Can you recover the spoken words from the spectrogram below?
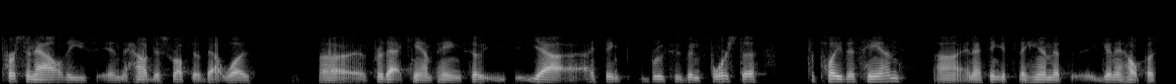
personalities and how disruptive that was uh, for that campaign. So yeah, I think Bruce has been forced to to play this hand, uh, and I think it's the hand that's going to help us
